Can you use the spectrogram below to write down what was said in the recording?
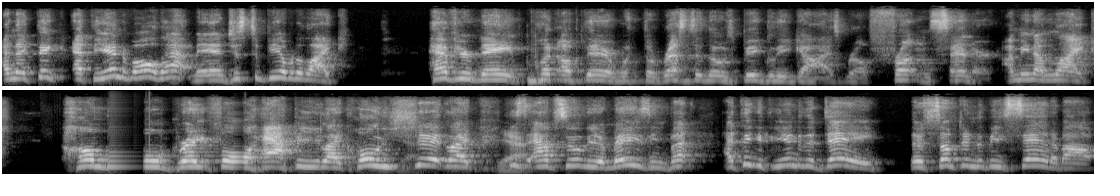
and I think at the end of all that, man, just to be able to like have your name put up there with the rest of those big league guys, bro, front and center. I mean, I'm like humble, grateful, happy, like holy yeah. shit, like yeah. this is absolutely amazing. But I think at the end of the day, there's something to be said about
